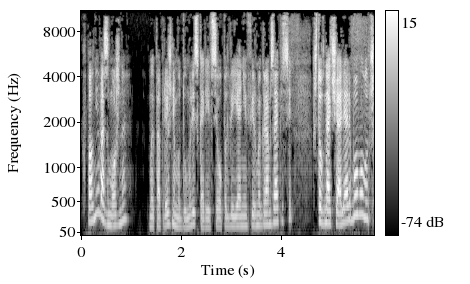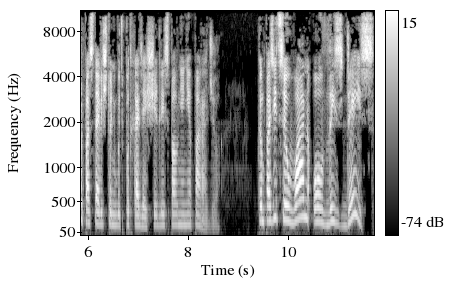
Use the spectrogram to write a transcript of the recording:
Вполне возможно, Мы по-прежнему думали, скорее всего, под влиянием фирмы грамзаписи, что в начале альбома лучше поставить что-нибудь подходящее для исполнения по радио. Композиция «One of These Days»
